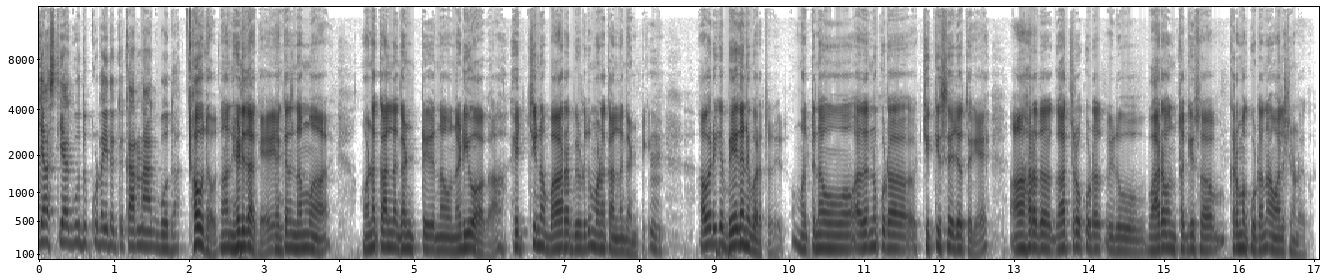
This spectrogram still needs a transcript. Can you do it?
ಜಾಸ್ತಿ ಆಗುವುದು ಕೂಡ ಇದಕ್ಕೆ ಕಾರಣ ಆಗ್ಬೋದಾ? ಹೌದೌದು. ನಾನು ಹೇಳಿದಾಗೆ ಯಾಕಂದರೆ ನಮ್ಮ ಮೊಣಕಾಲಿನ ಗಂಟೆ ನಾವು ನಡೆಯುವಾಗ ಹೆಚ್ಚಿನ ಭಾರ ಬೀಳುವುದು ಮೊಣಕಾಲಿನ ಗಂಟೆಗೆ. ಅವರಿಗೆ ಬೇಗನೆ ಬರ್ತದೆ ಇದು. ಮತ್ತು ನಾವು ಅದನ್ನು ಕೂಡ ಚಿಕಿತ್ಸೆ ಜೊತೆಗೆ ಆಹಾರದ ಗಾತ್ರ ಕೂಡ ಇದು ಭಾರವನ್ನು ತಗ್ಗಿಸುವ ಕ್ರಮ ಕೂಡ ನಾವು ಆಲೋಚನೆ ಮಾಡಬೇಕು.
